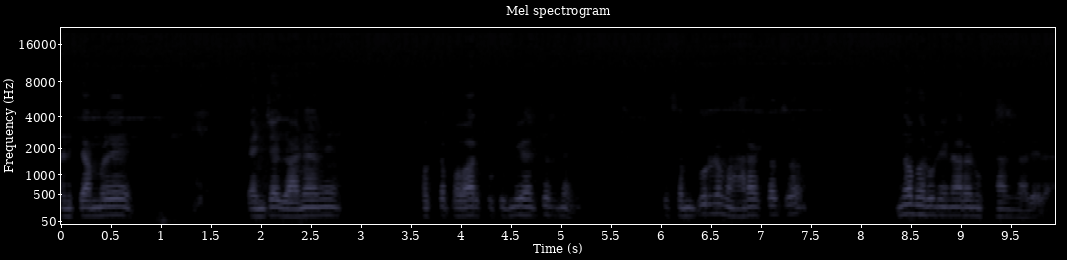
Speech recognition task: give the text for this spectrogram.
आणि त्यामुळे त्यांच्या गाण्याने फक्त पवार कुटुंबियांचंच नाही तर संपूर्ण महाराष्ट्राचं न भरून येणारं नुकसान झालेलं आहे.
